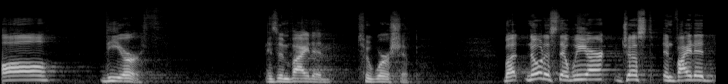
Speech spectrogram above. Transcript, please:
All the earth is invited to worship. But notice that we aren't just invited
